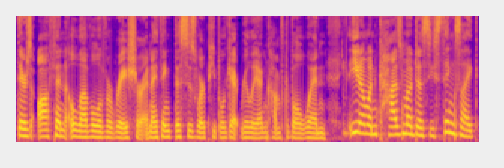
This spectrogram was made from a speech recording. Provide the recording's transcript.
there's often a level of erasure. And I think this is where people get really uncomfortable when, you know, when Cosmo does these things like,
